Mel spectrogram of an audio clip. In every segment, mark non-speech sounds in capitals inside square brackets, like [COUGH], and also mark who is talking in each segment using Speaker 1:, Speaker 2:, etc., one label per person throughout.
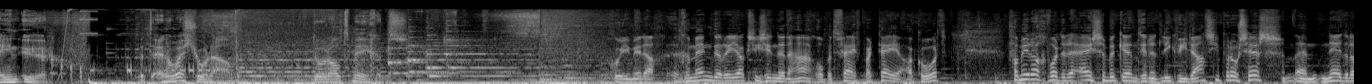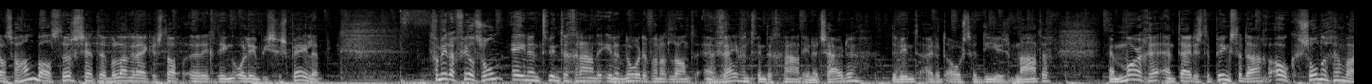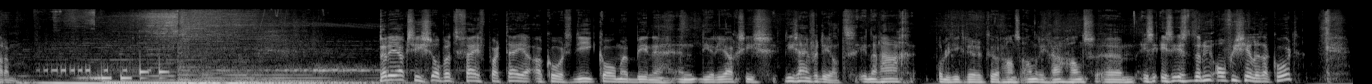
Speaker 1: 1 uur. Het NOS-journaal. Door Alt Megens.
Speaker 2: Goedemiddag. Gemengde reacties in Den Haag op het vijfpartijenakkoord. Vanmiddag worden de eisen bekend in het liquidatieproces. En Nederlandse handbalsters zetten een belangrijke stap richting Olympische Spelen. Vanmiddag veel zon, 21 graden in het noorden van het land en 25 graden in het zuiden. De wind uit het oosten die is matig. En morgen en tijdens de Pinksterdagen ook zonnig en warm. De reacties op het vijfpartijenakkoord die komen binnen. En die reacties die zijn verdeeld. In Den Haag politiek redacteur Hans Andringa. Hans, uh, is, is, is het er nu officieel het akkoord?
